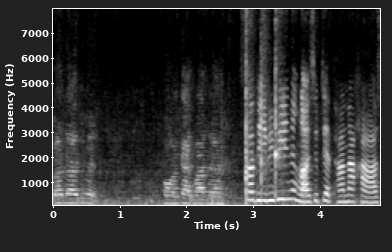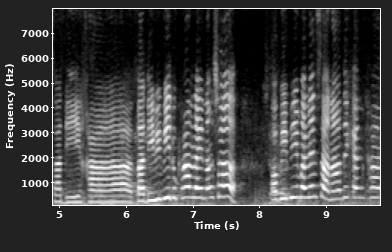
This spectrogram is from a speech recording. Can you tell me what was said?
วาดได้ด้วย ฟองอากาศวาดได้สวัสดีพี่ๆหนึ่งร้อยสิบเจ็ดท่านนะคะ สวัสดีค่ะ สวัสดีพี่ๆทุกท่านเลยน้องเชอร์พอพี่ๆมาเล่นสระน้ำด้วยกันค่ะ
